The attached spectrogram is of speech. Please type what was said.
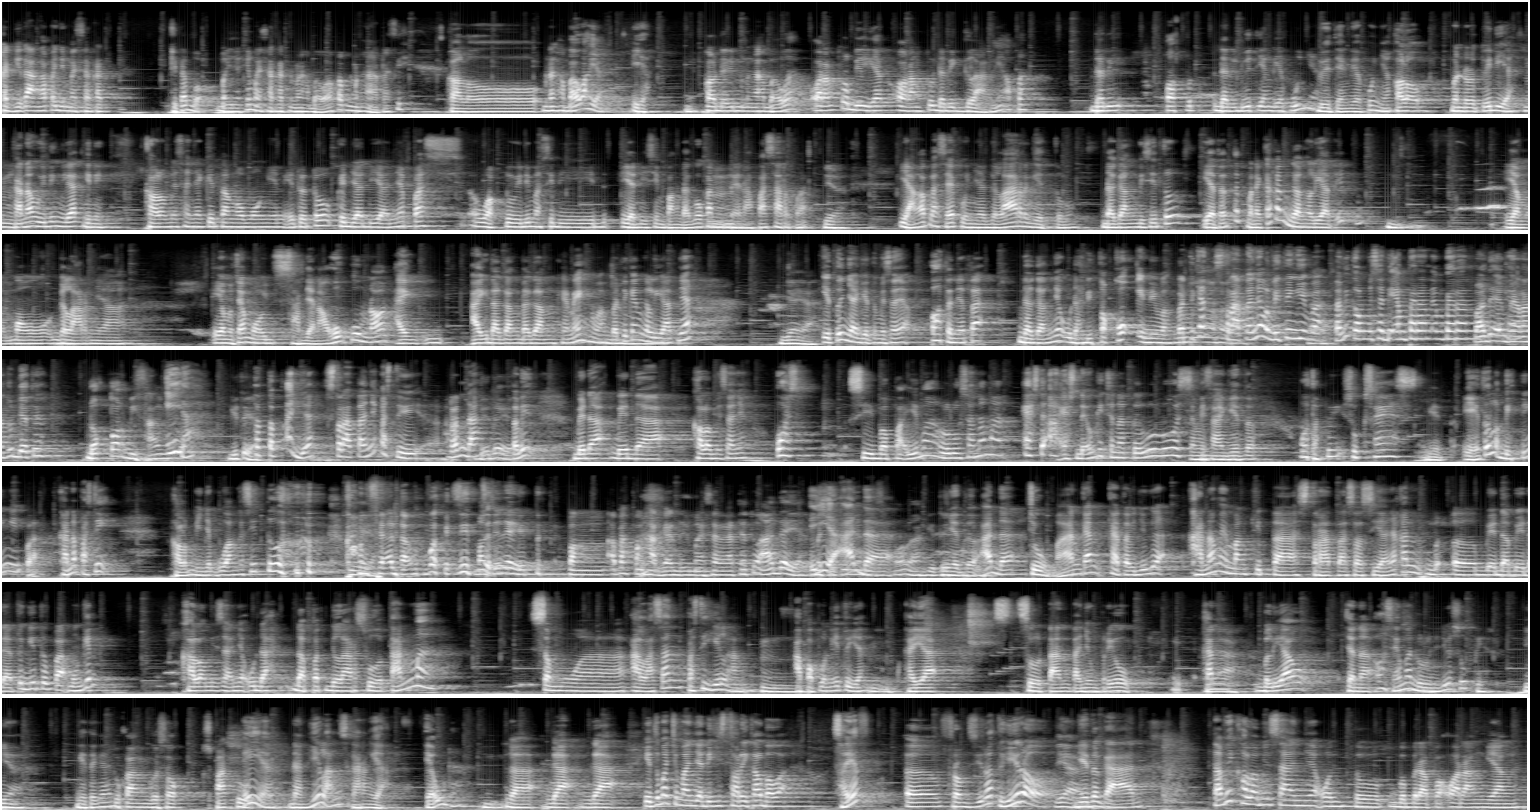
Kan kita anggap aja masyarakat kita banyaknya masyarakat menengah bawah apa menengah atas sih? kalau Menengah bawah ya? iya Kalau dari menengah bawah orang tuh lebih lihat orang tuh dari gelarnya apa? Dari output dari duit yang dia punya. duit yang dia punya. Kalau menurut Widi ya, Hmm. karena Widi ngeliat gini, kalau misalnya kita ngomongin itu tuh kejadiannya pas waktu Widi masih di ya di Simpang Dago kan Hmm. daerah pasar pak. Ya. Ya anggaplah saya punya gelar gitu, dagang di situ, ya tetap mereka kan nggak ngelihat itu. Hmm. Ya mau gelarnya, ya maksudnya mau sarjana hukum, naon, ai dagang-dagang keneh mah, berarti kan ngelihatnya Iya ya. itunya gitu. Misalnya oh ternyata dagangnya udah di toko ini mah. Berarti kan stratanya lebih tinggi pak. Tapi kalau misalnya di emperan-emperan Pada emperan tuh dia tuh dokter misalnya. iya. Gitu ya. tetap aja stratanya pasti rendah. Beda ya? tapi beda beda kalau misalnya wah si bapak iya mah lulusan mah SD ah SD oke cenah teu lulus misalnya gitu. Wah tapi sukses. Gitu. Ya itu lebih tinggi pak. Karena pasti kalau minjem uang ke situ kalau Iya. ada apa ke situ Maksudnya gitu peng, apa penghargaan dari masyarakatnya tuh ada ya? Iya ada, Sekolah gitu, ya. gitu ada. Cuman kan kata juga karena memang kita strata sosialnya kan eh, beda-beda tuh gitu pak. Mungkin kalau misalnya udah dapat gelar sultan mah semua alasan pasti hilang. Hmm. Apa pun itu ya, Hmm. kayak Sultan Tanjung Priuk kan Ya. beliau cina oh saya mah dulunya juga supir Iya. Gitu kan. Tukang gosok sepatu. Iya dan hilang sekarang ya. Ya udah. Nggak nggak nggak. Itu mah cuma jadi historical bahwa saya uh, from zero to hero Iya. gitu kan. Tapi kalau misalnya untuk beberapa orang yang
